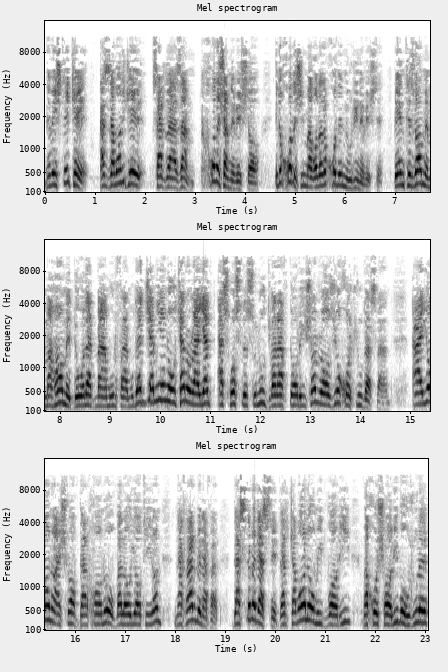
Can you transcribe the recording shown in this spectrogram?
نوشته که از زمانی که صدر اعظم خودشم نوشته. اینو خودش این مقاله رو خود نوری نوشته. به انتظام مهام دولت معمور فرموده جمعی نوکر و رعیت از حسن سلوک و رفتار ایشان راضی و خوشنود هستند. اعیان و اشراف در خانه و ولایات ایران نفر به نفر. دسته به دسته در کمال امیدواری و خوشحالی به حضور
